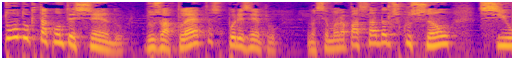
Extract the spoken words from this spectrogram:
tudo o que está acontecendo dos atletas, por exemplo, na semana passada a discussão se o,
